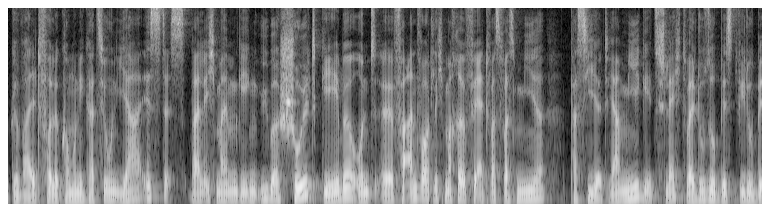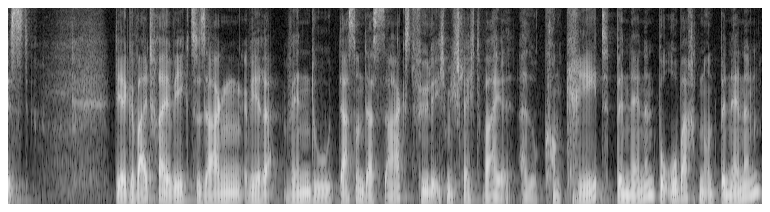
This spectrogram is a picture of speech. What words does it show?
gewaltvolle Kommunikation? Ja, ist es, weil ich meinem Gegenüber Schuld gebe und äh, verantwortlich mache für etwas, was mir passiert. Ja, mir geht's schlecht, weil du so bist, wie du bist. Der gewaltfreie Weg zu sagen wäre, wenn du das und das sagst, fühle ich mich schlecht, weil. Also konkret benennen, beobachten und benennen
